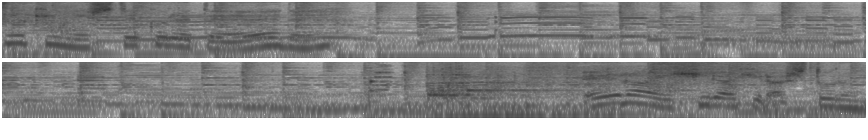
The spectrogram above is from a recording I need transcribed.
好きにしてくれてええで。えらいヒラヒラしとるな。なん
